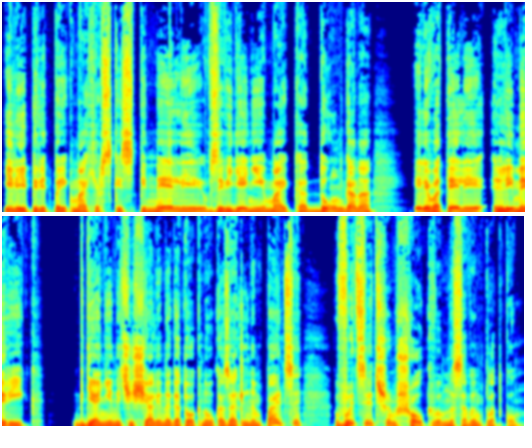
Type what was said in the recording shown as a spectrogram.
или перед парикмахерской Спинелли, в заведении Майка Дунгана или в отеле «Лимерик», где они начищали ноготок на указательном пальце, выцветшим шелковым носовым платком.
